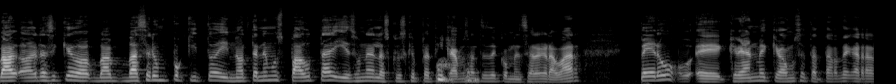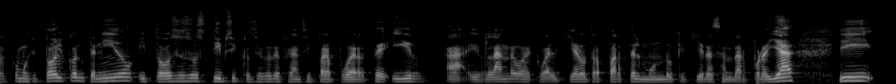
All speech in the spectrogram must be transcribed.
ahora sí que va, va, a ser un poquito y no tenemos pauta y es una de las cosas que platicamos antes de comenzar a grabar. Pero eh, créanme que vamos a tratar de agarrar como que todo el contenido y todos esos tips y consejos de Franci para poderte ir a Irlanda o a cualquier otra parte del mundo que quieras andar por allá. Y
